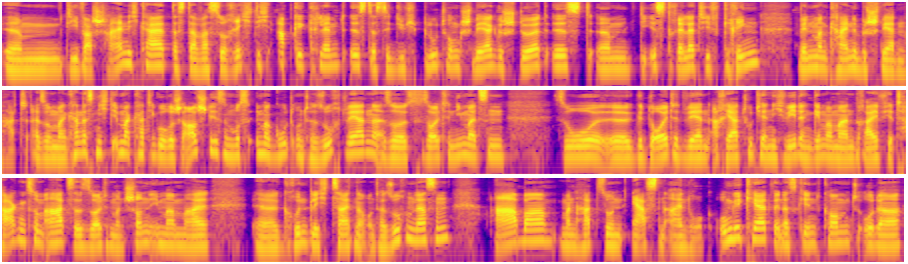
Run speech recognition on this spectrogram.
ähm, die Wahrscheinlichkeit, dass da was so richtig abgeklemmt ist, dass die Durchblutung schwer gestört ist, ähm, die ist relativ gering, wenn man keine Beschwerden hat. Also man kann das nicht immer kategorisch ausschließen, muss immer gut untersucht werden. Also es sollte niemals ein so äh, gedeutet werden, ach ja, tut ja nicht weh, dann gehen wir mal in drei, vier Tagen zum Arzt. Das sollte man schon immer mal äh, gründlich zeitnah untersuchen lassen. Aber man hat so einen ersten Eindruck. Umgekehrt, wenn das Kind kommt oder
